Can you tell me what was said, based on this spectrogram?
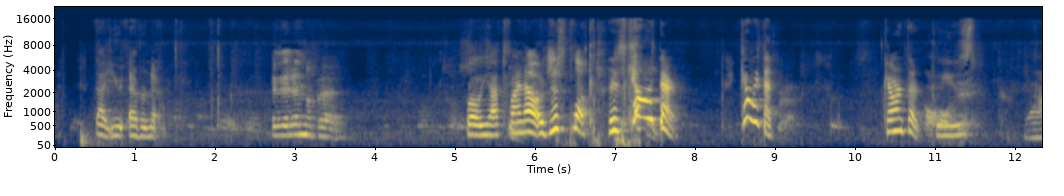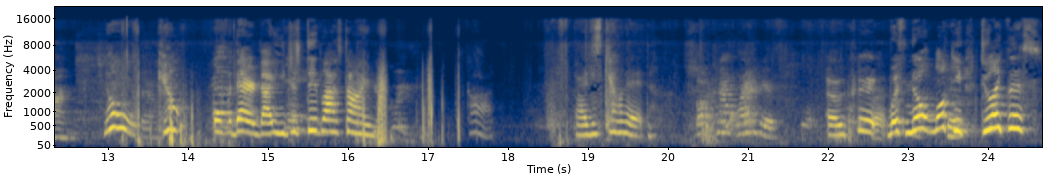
that you ever know. Is it in the bed? Bro, you have to find out. Just look. There's a count right there. Count right there. Count right there, please. One. No, count over there that you just did last time. God. I just counted. I'll count right here. Okay. With no looking. Do like this.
